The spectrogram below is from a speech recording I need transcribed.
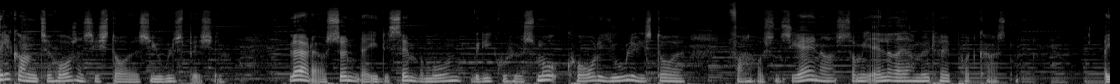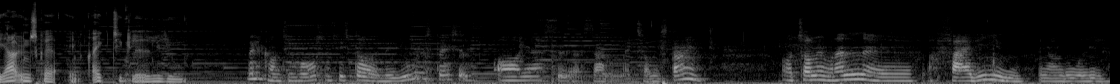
Velkommen til Horsens Histories julespecial. Lørdag og søndag i december måned vil I kunne høre små, korte julehistorier fra horsensianere, som I allerede har mødt her i podcasten. Og jeg ønsker jer en rigtig glædelig jul. Velkommen til Horsens Historie med julespecial, og jeg sidder sammen med Tommy Stein. Og Tommy, hvordan øh, fejrer de jul, dengang du var lille?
